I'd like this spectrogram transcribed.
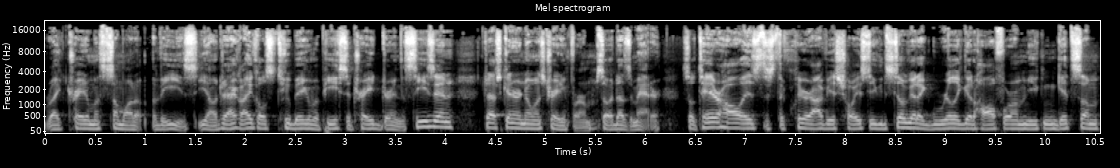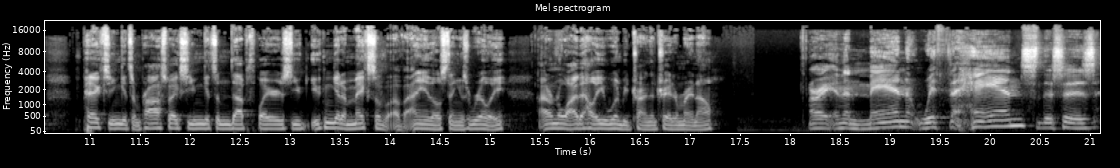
like trade him with somewhat of ease. You know, Jack Eichel's too big of a piece to trade during the season. Jeff Skinner, no one's trading for him, so it doesn't matter. So Taylor Hall is just the clear, obvious choice. You can still get a really good haul for him. You can get some picks, you can get some prospects, you can get some depth players. You, you can get a mix of, of any of those things, really. I don't know why the hell you wouldn't be trying to trade him right now. All right, and then man with the hands. This is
